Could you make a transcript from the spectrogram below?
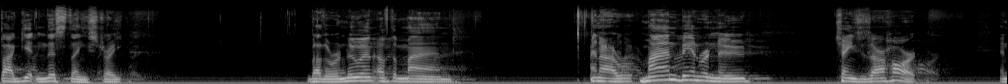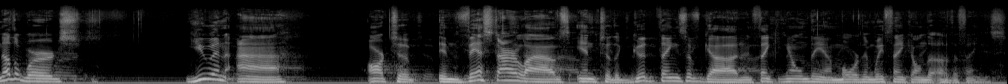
by getting this thing straight. By the renewing of the mind and our mind being renewed changes our heart. In other words, you and I are to invest our lives into the good things of God and thinking on them more than we think on the other things.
